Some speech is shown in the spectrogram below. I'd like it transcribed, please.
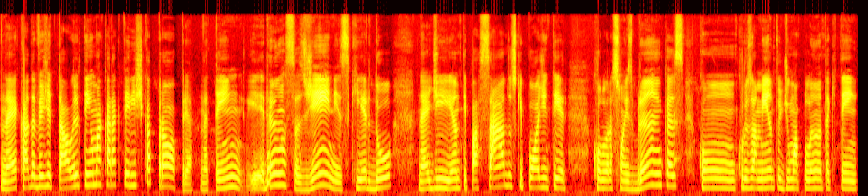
né? Cada vegetal ele tem uma característica própria, né? Tem heranças, genes que herdou, né, de antepassados que podem ter colorações brancas com cruzamento de uma planta que tem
